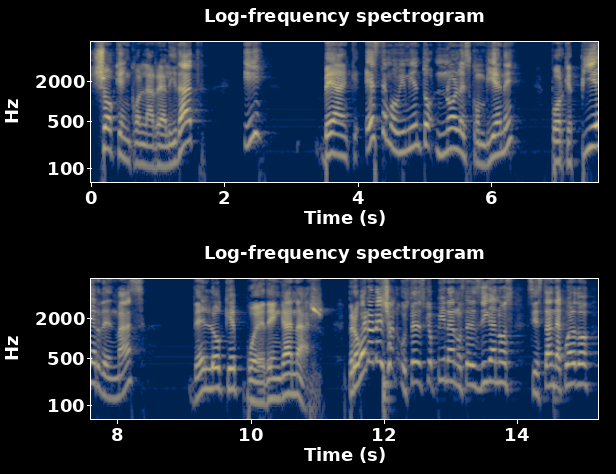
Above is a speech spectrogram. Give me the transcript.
choquen con la realidad y vean que este movimiento no les conviene porque pierden más de lo que pueden ganar. Pero bueno, Nation, ¿ustedes qué opinan? Ustedes díganos si están de acuerdo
